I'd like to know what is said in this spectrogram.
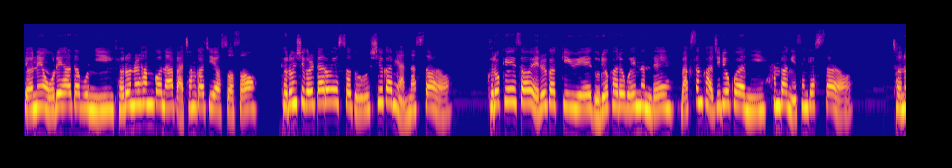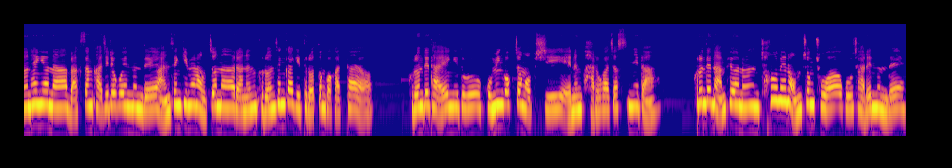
연애 오래 하다 보니 결혼을 한 거나 마찬가지였어서 결혼식을 따로 했어도 실감이 안 났어요. 그렇게 해서 애를 갖기 위해 노력하려고 했는데 막상 가지려고 하니 한 방에 생겼어요. 저는 행여나 막상 가지려고 했는데 안 생기면 어쩌나 라는 그런 생각이 들었던 것 같아요. 그런데 다행히도 고민 걱정 없이 애는 바로 가졌습니다. 그런데 남편은 처음에는 엄청 좋아하고 잘했는데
